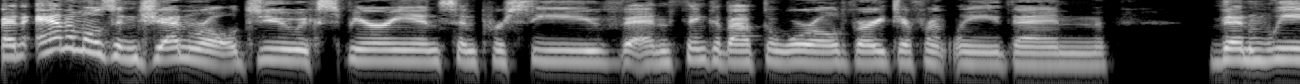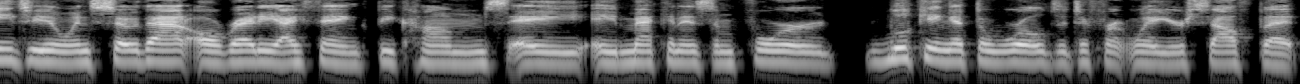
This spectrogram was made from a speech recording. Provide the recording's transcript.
and animals in general do experience and perceive and think about the world very differently than than we do and so that already i think becomes a a mechanism for looking at the world a different way yourself but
